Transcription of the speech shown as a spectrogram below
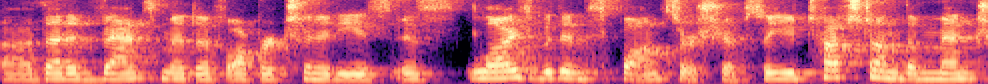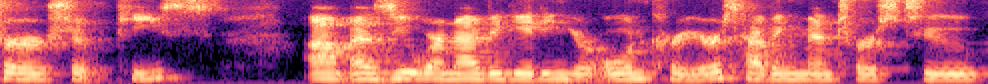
uh, that advancement of opportunities is lies within sponsorship so you touched on the mentorship piece um, as you were navigating your own careers, having mentors to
